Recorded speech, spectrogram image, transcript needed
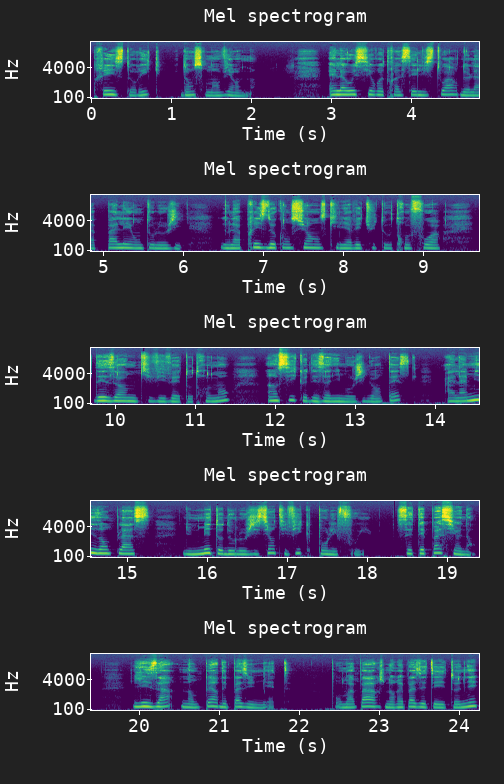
préhistorique dans son environnement. Elle a aussi retracé l'histoire de la paléontologie, de la prise de conscience qu'il y avait eu autrefois des hommes qui vivaient autrement, ainsi que des animaux gigantesques, à la mise en place d'une méthodologie scientifique pour les fouilles. C'était passionnant. Lisa n'en perdait pas une miette. Pour ma part, je n'aurais pas été étonnée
